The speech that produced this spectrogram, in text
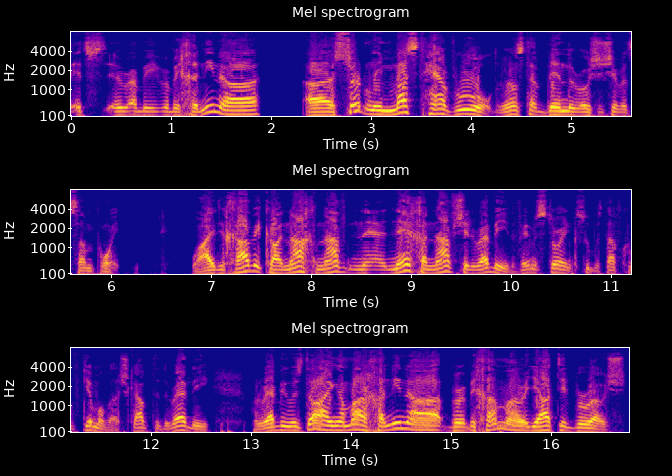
it's uh, Rabbi, Rabbi Chanina uh, certainly must have ruled, must have been the Rosh Hashiva at some point. Why? The Chavika nach necha nafshid Rebbe, the famous story in Ksubas Daf Kuf Gimel, the Ashkav to the Rebbe, when Rebbe was dying, Amar Chanina Rabbi Chama Yativ Barosh.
